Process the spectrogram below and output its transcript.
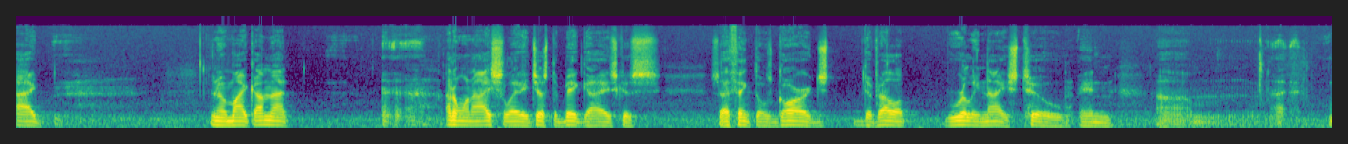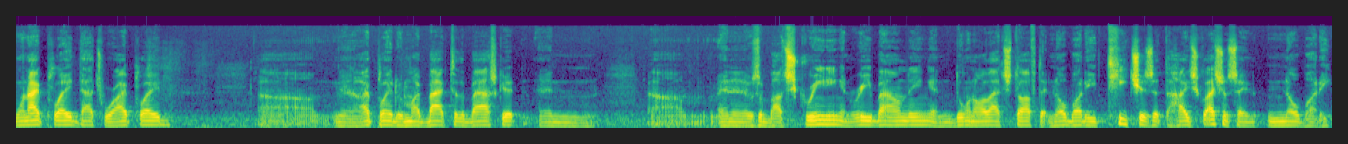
I, you know, Mike, I'm not, I don't want to isolate it just the big guys because, so I think those guards develop really nice too. And um, I, when I played, that's where I played. Um, you know, I played with my back to the basket, and um, and it was about screening and rebounding and doing all that stuff that nobody teaches at the high school. I shouldn't say nobody.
